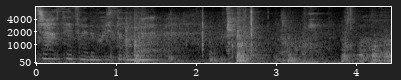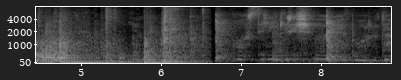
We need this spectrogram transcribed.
Hiç rahatsız etmedim o yüzden onları. Hostelin girişi böyle bu arada.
